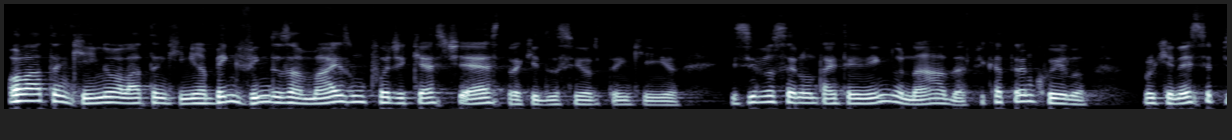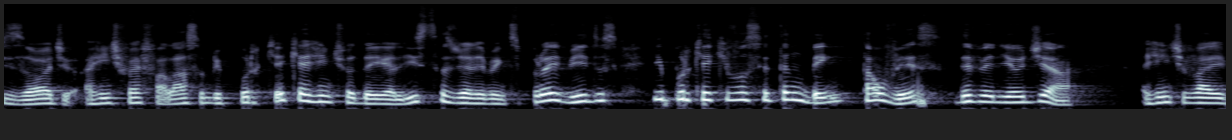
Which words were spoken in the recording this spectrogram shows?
Olá, Tanquinho, olá, Tanquinha, bem-vindos a mais um podcast extra aqui do Senhor Tanquinho. E se você não está entendendo nada, fica tranquilo, porque nesse episódio a gente vai falar sobre por que, que a gente odeia listas de alimentos proibidos e por que, que você também, talvez, deveria odiar. A gente vai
